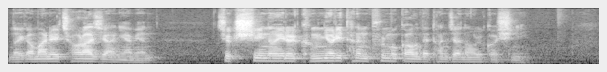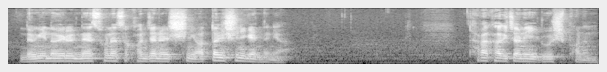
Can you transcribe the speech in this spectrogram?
너희가 만일 절하지 아니하면 즉시 너희를 극렬히 타는 풀무 가운데 던져 넣을 것이니 능히 너희를 내 손에서 건져낼 신이 어떤 신이겠느냐 타락하기 전에 이 루시퍼는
